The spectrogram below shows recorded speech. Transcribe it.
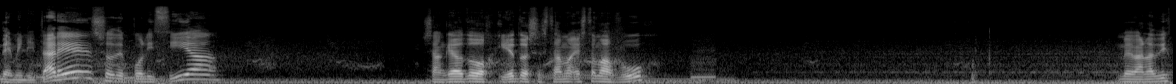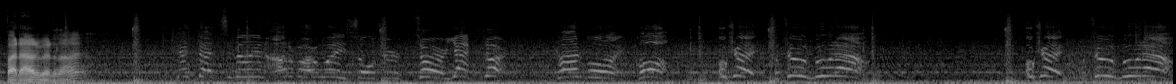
de militares o de policía? Se han quedado todos quietos. ¿Está ma- esto más bug? Me van a disparar, ¿verdad? Get that civilian out of our way, soldier! Sir, yes, sir! Convoy! Halt! Okay, platoon, moving out! Okay, platoon, moving out!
